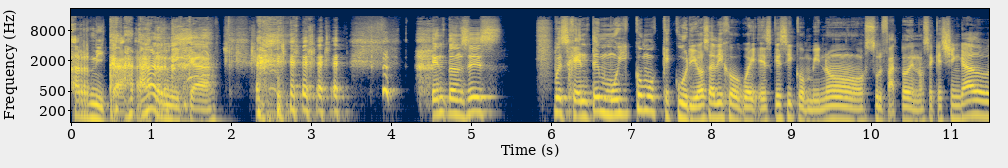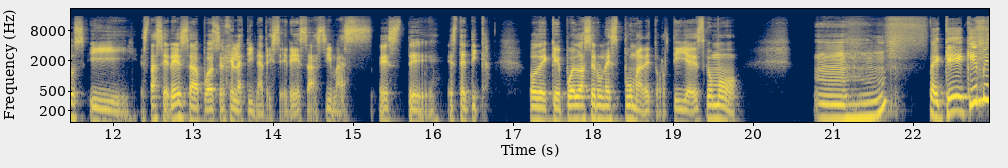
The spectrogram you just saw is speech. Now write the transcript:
Árnica. Árnica. Entonces, pues gente muy como que curiosa dijo, güey, es que si combino sulfato de no sé qué chingados y esta cereza, puedo hacer gelatina de cereza, así más este, estética. O de que puedo hacer una espuma de tortilla. Es como... ¿Qué, qué, me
